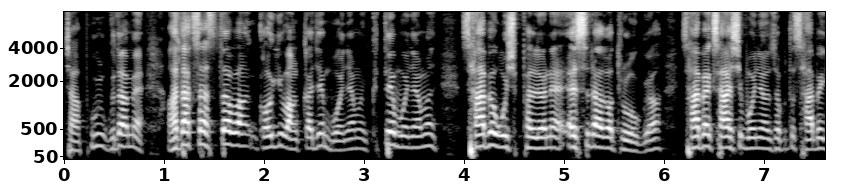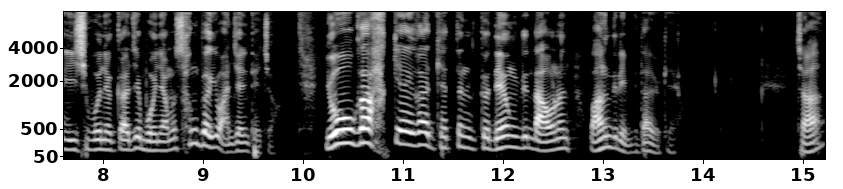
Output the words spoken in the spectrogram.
자, 그 다음에 아닥사스다 왕, 거기 왕까지는 뭐냐면 그때 뭐냐면 458년에 에스라가 들어오고요. 445년서부터 425년까지 뭐냐면 성벽이 완전히 되죠. 요가 학계가 했던 그 내용들이 나오는 왕들입니다. 여기요. 자,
